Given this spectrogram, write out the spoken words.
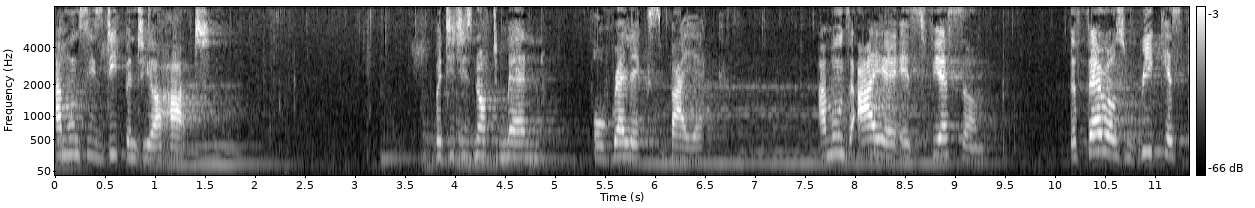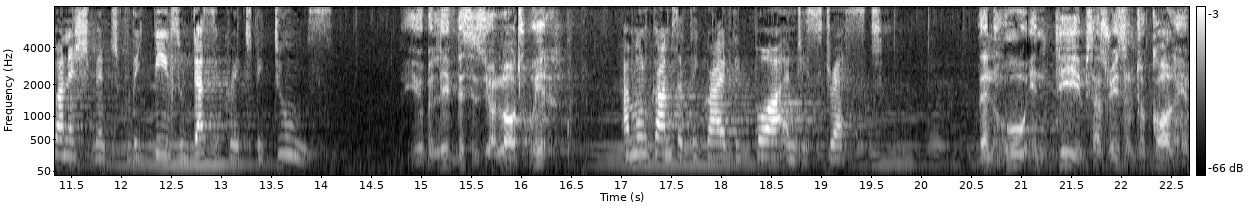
Amun sees deep into your heart. But it is not men or relics, Bayek. Amun's ire is fearsome. The pharaohs wreak his punishment for the thieves who desecrate the tombs. You believe this is your lord's will? Amun comes at the cry of the poor and distressed. Then who in Thebes has reason to call him?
